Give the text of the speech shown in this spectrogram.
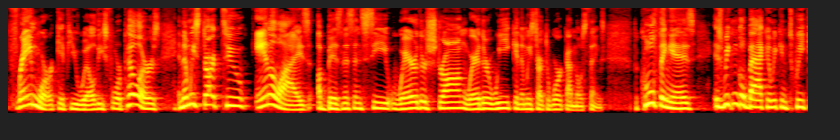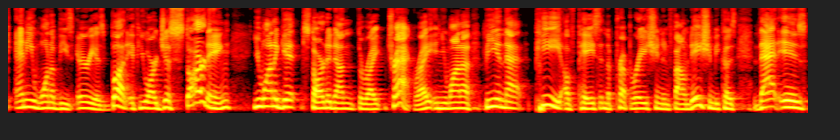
framework, if you will, these four pillars, and then we start to analyze a business and see where they're strong, where they're weak, and then we start to work on those things. The cool thing is is we can go back and we can tweak any one of these areas, but if you are just starting, you want to get started on the right track, right? And you want to be in that P of pace in the preparation and foundation because that is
